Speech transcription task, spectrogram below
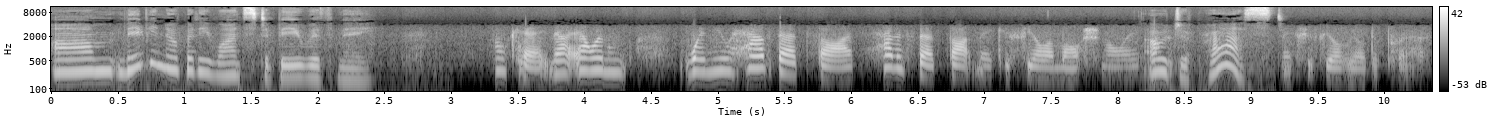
Um, maybe nobody wants to be with me. Okay. Now, Ellen, when you have that thought, how does that thought make you feel emotionally? Oh, depressed. makes you feel real depressed.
